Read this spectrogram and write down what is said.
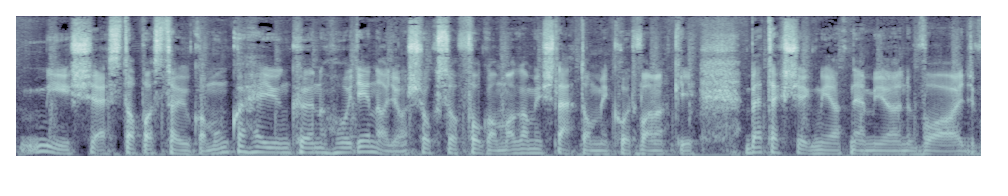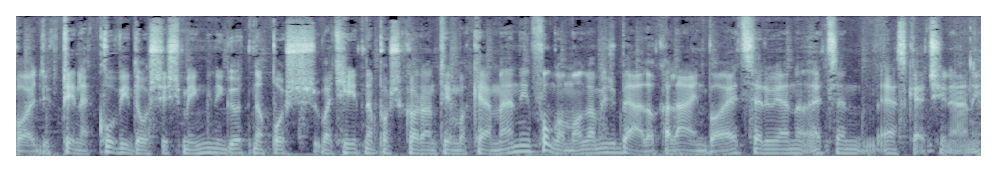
Mi is ezt tapasztaljuk a munkahelyünkön, hogy én nagyon sokszor fogom magam, és látom, mikor van, aki betegség miatt nem jön, vagy, vagy tényleg covidos, és még mindig ötnapos vagy hétnapos karanténba kell menni, fogom magam, és beállok a lányba. Egyszerűen, egyszerűen ezt kell csinálni.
